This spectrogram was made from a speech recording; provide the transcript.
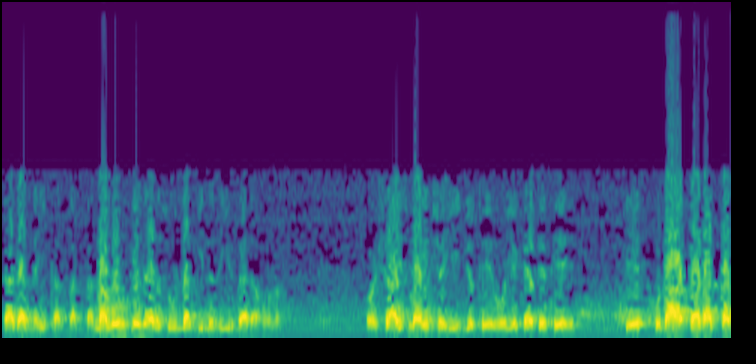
پیدا نہیں کر سکتا، ناممکن ہے رسول اللہ کی نظیر پیدا ہونا۔ اور شاہ اسماعیل شہید جو تھے، وہ یہ کہتے تھے کہ خدا پیدا کر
